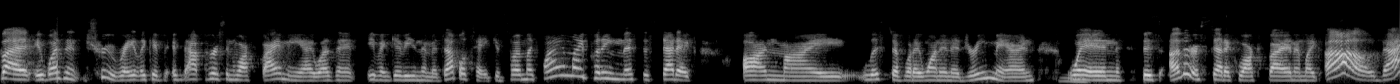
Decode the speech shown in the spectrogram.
but it wasn't true, right? Like if, if that person walked by me, I wasn't even giving them a double take. And so I'm like, why am I putting this aesthetic on my list of what I want in a dream man mm. when this other aesthetic walks by and I'm like, oh, that's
